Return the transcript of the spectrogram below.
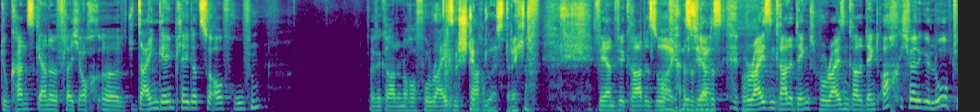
du kannst gerne vielleicht auch äh, dein Gameplay dazu aufrufen weil wir gerade noch auf Horizon starren. Stimmt, du hast recht. während wir gerade so, oh, also während ja. das Horizon gerade denkt, Horizon gerade denkt, ach, ich werde gelobt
